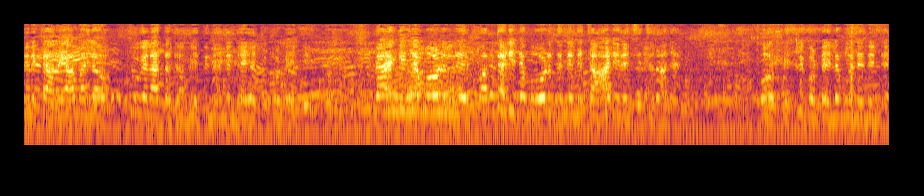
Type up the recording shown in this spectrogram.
നിനക്കറിയാമല്ലോ സുഖലാത്ത സമയത്ത് ഞാൻ നിന്നെ ഏറ്റുകൊണ്ടേക്ക് ബാങ്കിന്റെ മോളിൽ പത്തടിന്റെ മോളിൽ നിന്ന് ചാടി രക്ഷിച്ചതാണ്. ഹോസ്പിറ്റലിൽ കൊണ്ടുപോയില്ല മോനെ നിന്റെ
